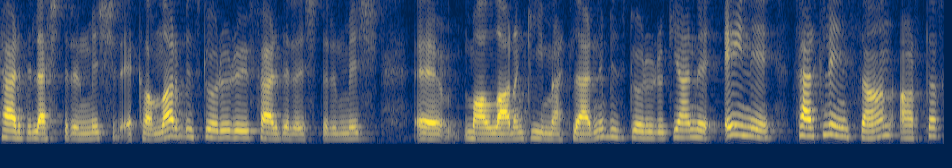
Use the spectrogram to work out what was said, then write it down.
fərdiləşdirilmiş reklamlar biz görürük, fərdiləşdirilmiş malların qiymətlərini biz görürük. Yəni eyni fərqli insan artıq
